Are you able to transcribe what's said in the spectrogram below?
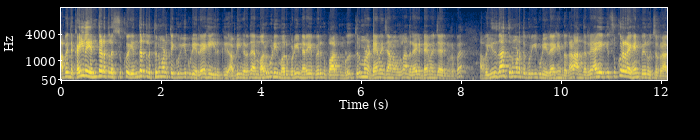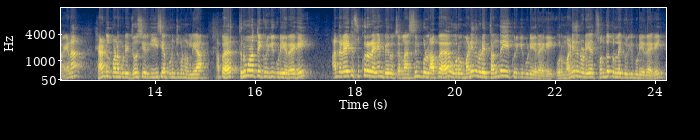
அப்போ இந்த கையில் எந்த இடத்துல சுக்கு எந்த இடத்துல திருமணத்தை குறிக்கக்கூடிய ரேகை இருக்குது அப்படிங்கிறத மறுபடியும் மறுபடியும் நிறைய பேருக்கு பார்க்கும்பொழுது திருமணம் டேமேஜ் ஆனவங்களுக்குலாம் அந்த ரேகை டேமேஜ் ஆகிருக்கிறப்ப அப்போ இதுதான் திருமணத்தை குறிக்கக்கூடிய ரேகைன்றதுனால அந்த ரேகைக்கு சுக்கர ரேகைன்னு பேர் வச்சிடுறாங்க. ஏன்னா ஹேண்டில் பண்ணக்கூடிய ஜோசியருக்கு ஈஸியாக புரிஞ்சுக்கணும் இல்லையா? அப்போ திருமணத்தை குறிக்கக்கூடிய ரேகை அந்த ரேகைக்கு சுக்கர ரேகைன்னு பேர் வச்சிடலாம். சிம்பிள் அப்போ ஒரு மனிதனுடைய தந்தையை குறிக்கக்கூடிய ரேகை ஒரு மனிதனுடைய சொந்த தொல்லை குறிக்கக்கூடிய ரேகை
